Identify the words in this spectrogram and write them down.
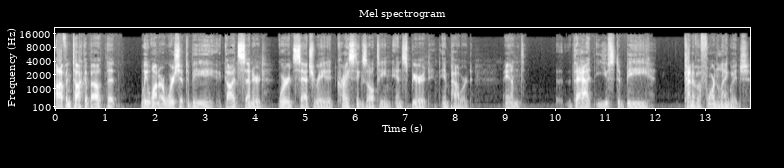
often talk about that we want our worship to be god-centered word saturated christ exalting and spirit empowered and that used to be kind of a foreign language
